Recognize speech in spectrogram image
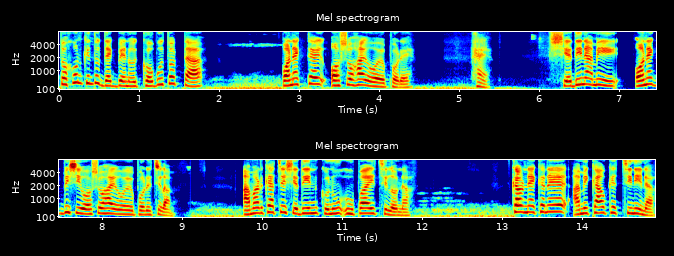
তখন কিন্তু দেখবেন ওই কবুতরটা অনেকটাই অসহায় হয়ে পড়ে। হ্যাঁ সেদিন আমি অনেক বেশি অসহায় হয়ে পড়েছিলাম। আমার কাছে সেদিন কোনো উপায় ছিল না। কারণ এখানে আমি কাউকে চিনি না।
